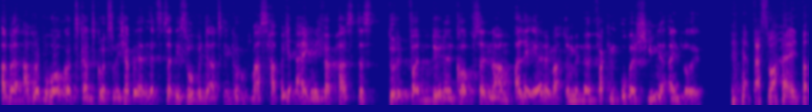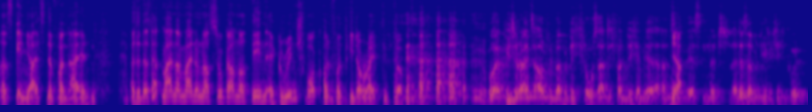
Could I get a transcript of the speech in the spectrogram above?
Aber apropos Walkouts ganz kurz. Ich habe ja in letzter Zeit nicht so viel Darts geguckt. Was habe ich eigentlich verpasst, dass Dirk van Dödelkopf seinen Namen alle Ehre macht und mit einer fucking Aubergine einläuft? das war einfach das Genialste von allen. Also das hat meiner Meinung nach sogar noch den äh, Grinch Walk-On von Peter Wright getoppt. Wobei Peter Wrights Outfit war wirklich großartig, fand ich am, am Ja. ersten. Ja, das war wirklich richtig cool.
